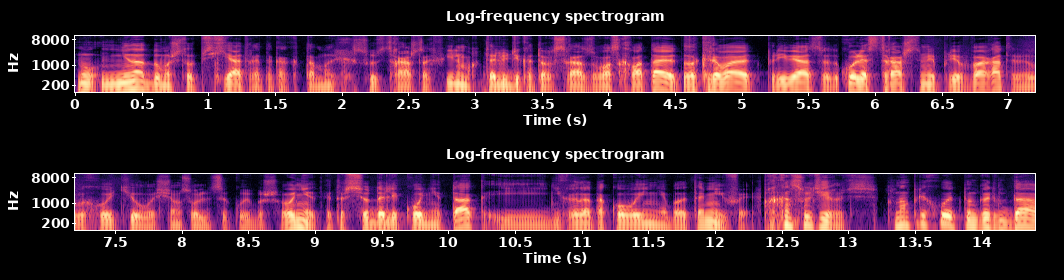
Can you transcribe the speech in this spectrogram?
Ну, не надо думать, что психиатры это как там их в страшных фильмах. Это люди, которые сразу вас хватают, закрывают, привязывают, коля страшными препаратами, вы ходите овощем с улицы Куйбышева. Нет, это все далеко не так, и никогда такого и не было. Это мифы. Проконсультируйтесь. К нам приходят, мы говорим, да,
